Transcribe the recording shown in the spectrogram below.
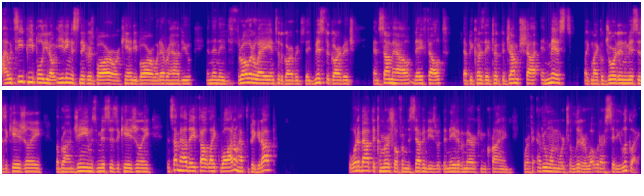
I would see people, you know, eating a Snickers bar or a candy bar or whatever have you, and then they'd throw it away into the garbage. They'd miss the garbage. And somehow they felt that because they took the jump shot and missed, like Michael Jordan misses occasionally, LeBron James misses occasionally, and somehow they felt like, well, I don't have to pick it up. What about the commercial from the 70s with the Native American crying, where if everyone were to litter, what would our city look like?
